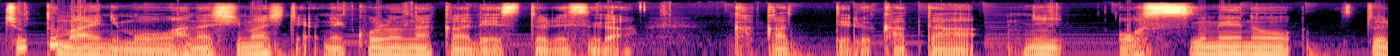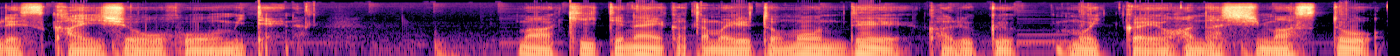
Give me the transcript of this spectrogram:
ちょっと前にもお話しましたよね。コロナ禍でストレスがかかってる方におすすめのストレス解消法みたいな。まあ聞いてない方もいると思うんで、軽くもう一回お話ししますと、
